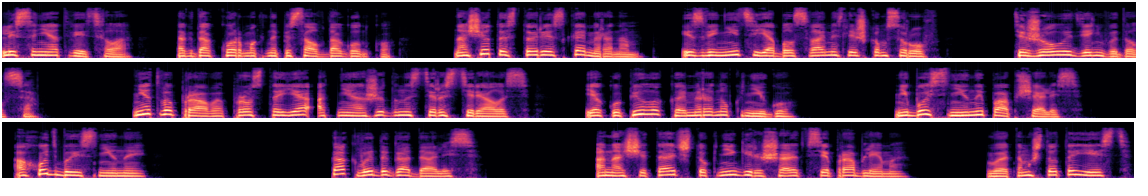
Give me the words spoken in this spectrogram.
Лиса не ответила. Тогда Кормак написал вдогонку. Насчет истории с Кэмероном. Извините, я был с вами слишком суров. Тяжелый день выдался. Нет, вы правы, просто я от неожиданности растерялась. Я купила Кэмерону книгу. Небось, с Ниной пообщались. А хоть бы и с Ниной. Как вы догадались. Она считает, что книги решают все проблемы. В этом что-то есть.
